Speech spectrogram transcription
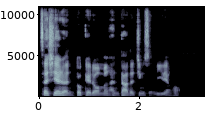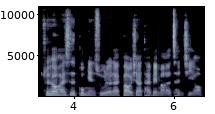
这些人都给了我们很大的精神力量哦。最后还是不免俗的来报一下台北马的成绩哦。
